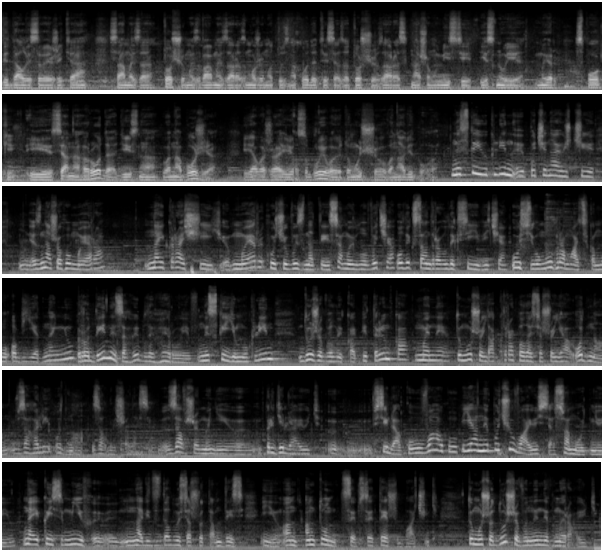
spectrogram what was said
віддали своє життя саме за те, що ми з вами зараз можемо тут знаходитися, за те, що зараз в нашому місті існує мир, спокій. І ця нагорода дійсно вона Божя. І я вважаю її особливою, тому що вона від Бога. Низький уклін, е, починаючи з нашого мера. Найкращий мер хочу визнати Самойловича Олександра Олексійовича усьому громадському об'єднанню родини загиблих героїв. Низький йому клін, дуже велика підтримка мене, тому що так трапилося, що я одна, взагалі одна залишилася. Завжди мені е, приділяють е, всіляку увагу. Я не почуваюся самотньою. На якийсь міг е, навіть здалося, що там десь і Ан- Антон це все теж бачить, тому що душі вони не вмирають.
